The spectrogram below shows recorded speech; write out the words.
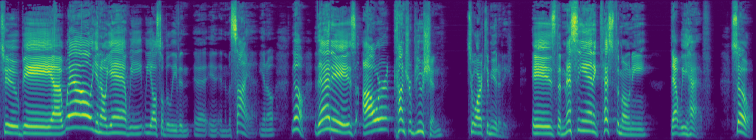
to be, uh, well, you know, yeah, we, we also believe in, uh, in, in, the Messiah, you know. No, that is our contribution to our community, is the messianic testimony that we have. So,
